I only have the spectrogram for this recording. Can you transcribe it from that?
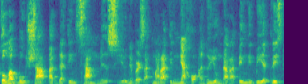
Kumabog siya pagdating sa Miss Universe at marating niya kung ano yung narating ni Beatrice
